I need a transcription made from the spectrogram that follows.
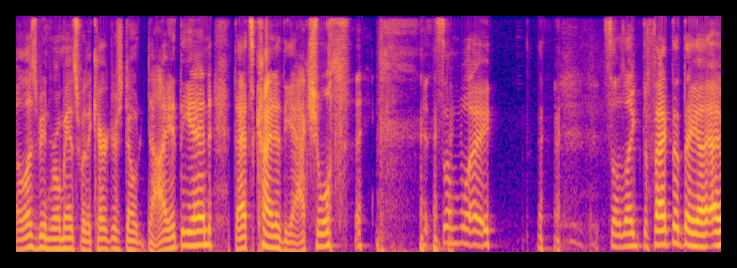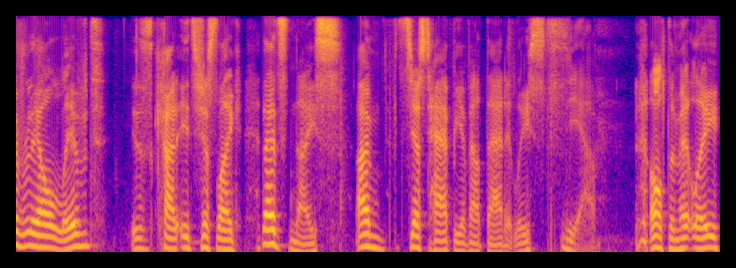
a lesbian romance where the characters don't die at the end, that's kind of the actual thing in some way. so like the fact that they uh, ever they all lived is kind of it's just like that's nice. I'm just happy about that at least. Yeah. Ultimately,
